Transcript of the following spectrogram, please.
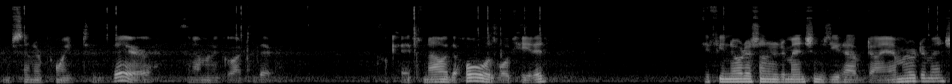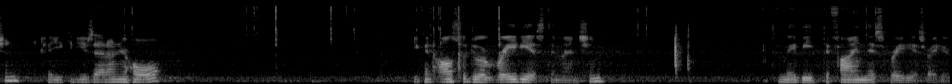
from center point to there, and I'm going to go out to there. Okay, so now the hole is located. If you notice on the dimensions you have diameter dimension, okay, you could use that on your hole. You can also do a radius dimension to maybe define this radius right here.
